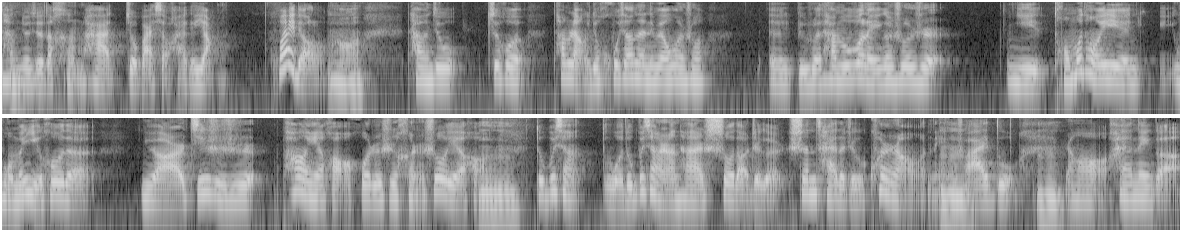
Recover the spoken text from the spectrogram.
他们就觉得很怕就把小孩给养坏掉了嘛。啊他们就最后他们两个就互相在那边问说，呃，比如说他们问了一个说是你同不同意我们以后的女儿，即使是胖也好，或者是很瘦也好，都不想，我都不想让她受到这个身材的这个困扰啊。那个说 I do，、然后还有那个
